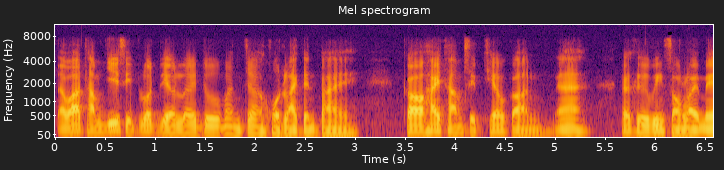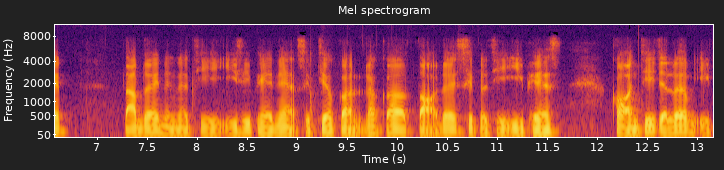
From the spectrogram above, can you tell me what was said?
แต่ว่าทำ20รวดเดียวเลยดูมันจะโหดร้ายเกินไป ก็ให้ทำ10เที่ยวก่อนนะฮะก็คือวิ่ง200เมตร ตามด้วย 1 นาที easy pace เนี่ย10 เที่ยวก่อน แล้วก็ต่อด้วย 10 นาที e pace ก่อนที่จะเริ่มอีก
